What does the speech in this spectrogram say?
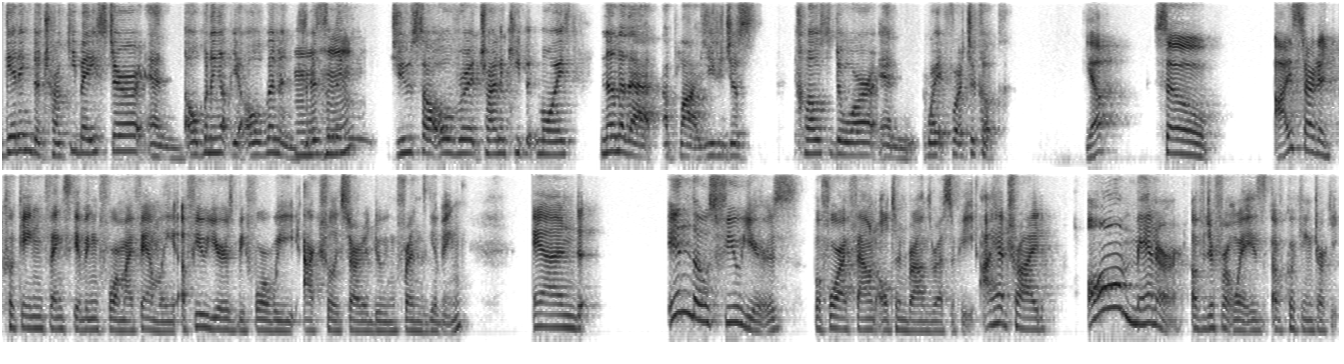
getting the turkey baster and opening up your oven and mm-hmm. drizzling juice all over it, trying to keep it moist. None of that applies. You can just close the door and wait for it to cook. Yep. So I started cooking Thanksgiving for my family a few years before we actually started doing Friendsgiving. And in those few years before I found Alton Brown's recipe, I had tried all manner of different ways of cooking turkey.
